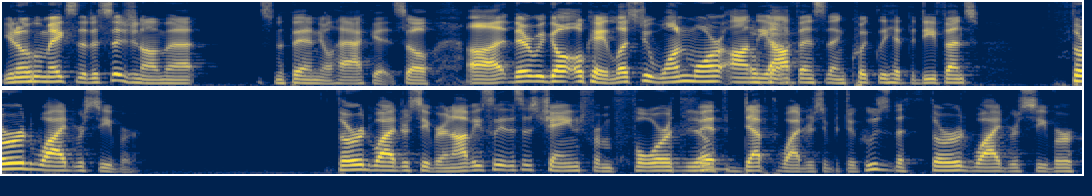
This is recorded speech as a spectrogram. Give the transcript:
you know who makes the decision on that? It's Nathaniel Hackett. So uh, there we go. Okay, let's do one more on the Okay. offense, then quickly hit the defense. Third wide receiver third wide receiver. And obviously, this has changed from fourth, Yep. fifth depth wide receiver to who's the third wide receiver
